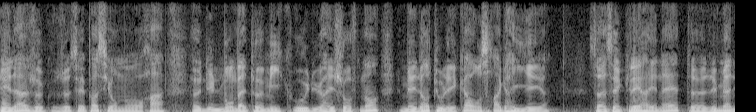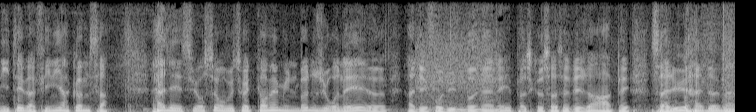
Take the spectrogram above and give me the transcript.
Et là, je ne sais pas si on mourra euh, d'une bombe atomique ou du réchauffement, mais dans tous les cas, on sera grillé. Hein. Ça, c'est clair et net. Euh, l'humanité va finir comme ça. Allez, sur ce, on vous souhaite quand même une bonne journée, euh, à défaut d'une bonne année, parce que ça, c'est déjà râpé. Salut, à demain.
